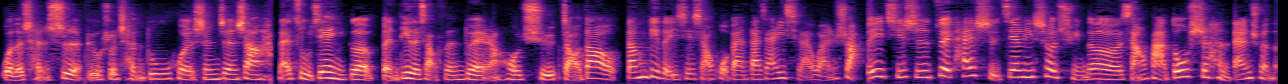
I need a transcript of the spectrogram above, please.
我的城市，比如说成都或者深圳、上海，来组建一个本地的小分队，然后去找到当地的一些小伙伴，大家一起来玩耍。所以其实最开始建立社群的想法都是很单纯的，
